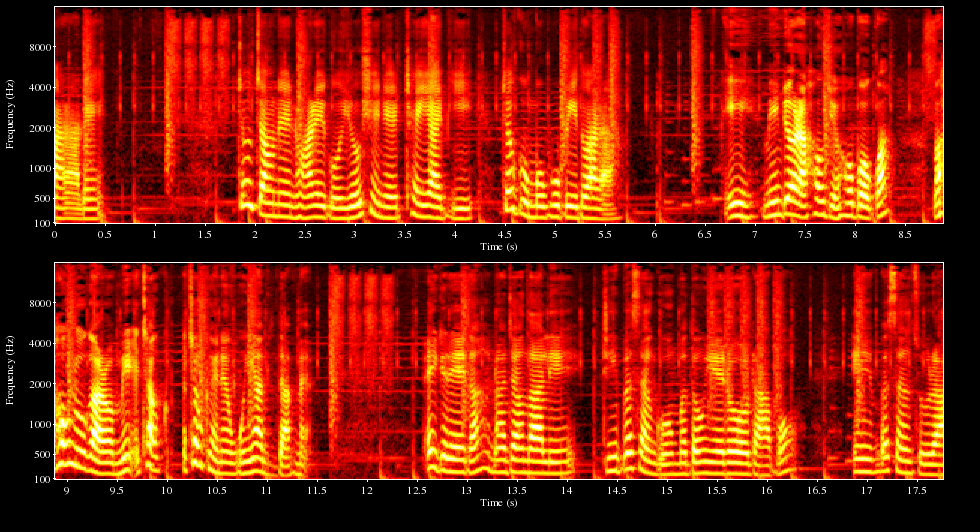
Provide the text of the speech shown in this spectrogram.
လာတာလဲကျုပ်ကြောင့်တဲ့နွားတွေကိုရုပ်ရှင်နဲ့ထိတ်ရိုက်ပြီးကျုပ်ကိုမိုးဖိုးပေးသွားတာအေးမင်းပြောတာဟုတ်ချင်ဟုတ်ပေါ့ကွာမဟုတ်လို့ကတော့မင်းအချောက်အချုပ်ခံနဲ့ဝင်ရပြီသားမှတ်အဲ့ကလေးကနွားကြောင်သားလေးဒီပတ်စံကိုမသုံးရတော့တာပေါ့အင်းပတ်စံဆိုတာ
